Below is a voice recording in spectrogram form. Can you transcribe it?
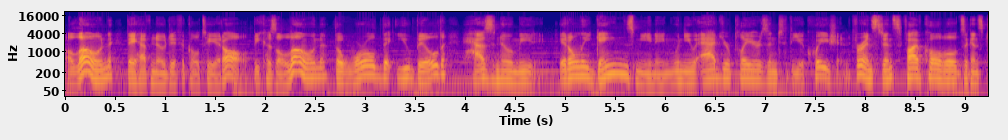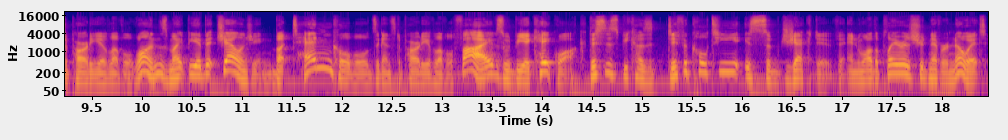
Alone, they have no difficulty at all, because alone, the world that you build has no meaning. It only gains meaning when you add your players into the equation. For instance, 5 kobolds against a party of level 1s might be a bit challenging, but 10 kobolds against a party of level 5s would be a cakewalk. This is because difficulty is subjective, and while the players should never know it,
